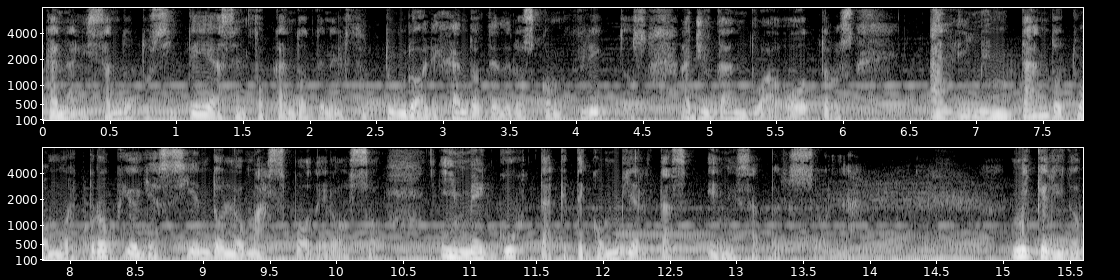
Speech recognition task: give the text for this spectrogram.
canalizando tus ideas, enfocándote en el futuro, alejándote de los conflictos, ayudando a otros, alimentando tu amor propio y haciéndolo más poderoso. Y me gusta que te conviertas en esa persona. Mi querido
